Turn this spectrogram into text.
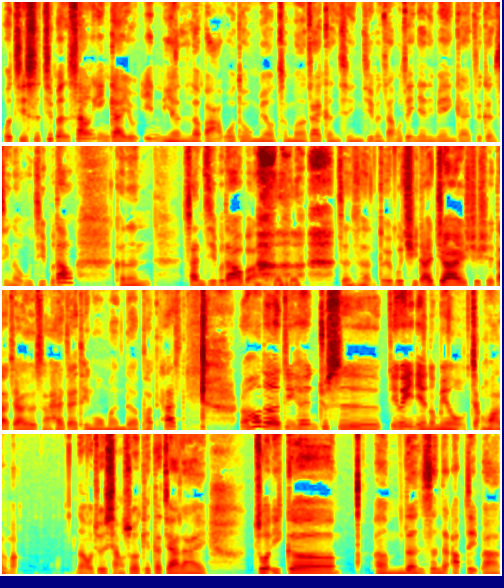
我其实基本上应该有一年了吧，我都没有怎么再更新。基本上我这一年里面应该只更新了五集不到，可能三集不到吧。真是很对不起大家，也谢谢大家有啥还在听我们的 podcast。然后呢，今天就是因为一年都没有讲话了嘛，那我就想说给大家来做一个嗯人生的 update 吧。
